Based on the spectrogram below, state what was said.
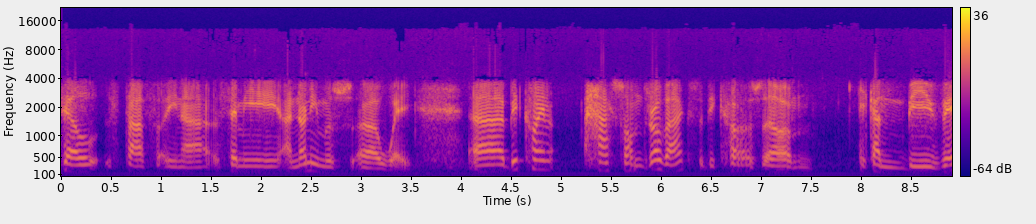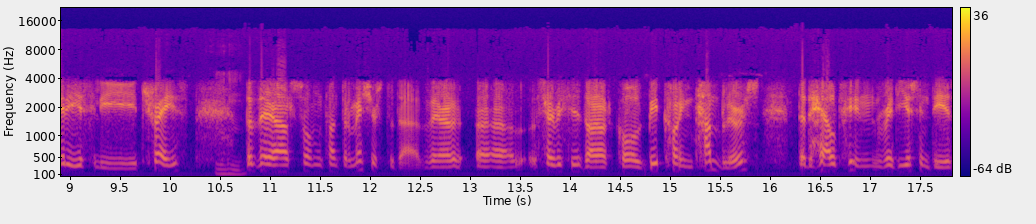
sell stuff in a semi-anonymous uh, way. Bitcoin has some drawbacks because um, it can be very easily traced, mm-hmm. but there are some countermeasures to that. There are uh, services that are called Bitcoin tumblers that help in reducing this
